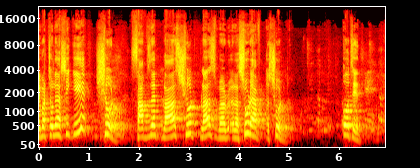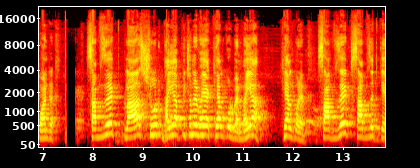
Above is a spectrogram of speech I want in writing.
এবার চলে আসি কি? Should subject plus should plus should have should উচিত। পয়েন্ট সাবজেক্ট প্লাস শুড ভাইয়া, পিছনের ভাইয়া খেয়াল করবেন, ভাইয়া, খেয়াল করেন। সাবজেক্ট সাবজেক্টকে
